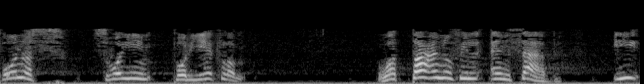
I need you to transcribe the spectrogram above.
ponos svojim porijeklom. Wa ta'nu fil ansab i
